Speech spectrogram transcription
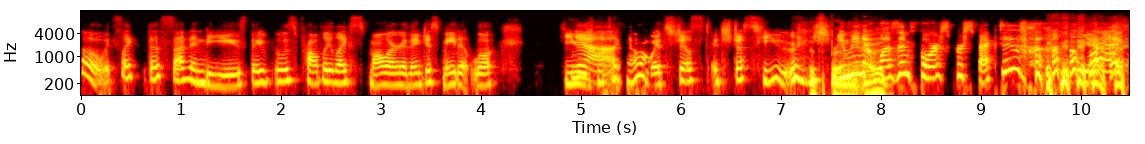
oh, it's like the 70s. They it was probably like smaller. And they just made it look huge. Yeah. It's like, no, it's just it's just huge. You mean it was... not forced perspective? yeah.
